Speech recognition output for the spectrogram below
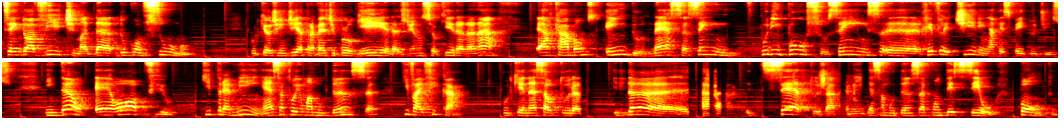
sendo a vítima da, do consumo, porque hoje em dia, através de blogueiras, de não sei o que, raraná, acabam indo nessa sem por impulso, sem é, refletirem a respeito disso. Então, é óbvio que para mim essa foi uma mudança que vai ficar, porque nessa altura da vida tá certo já para mim que essa mudança aconteceu, ponto.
